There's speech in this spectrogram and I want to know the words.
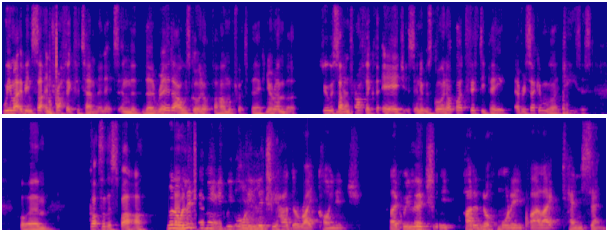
we might have been sat in traffic for 10 minutes and the, the radar was going up for how much we had to pay. Can you remember? So we were sat Yeah. in traffic for ages and it was going up like 50p every second. We were like, Jesus. But um got to the spa. No, no, literally, mate, we only literally had the right coinage. Like we Yeah. literally had enough money by like 10 cent.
